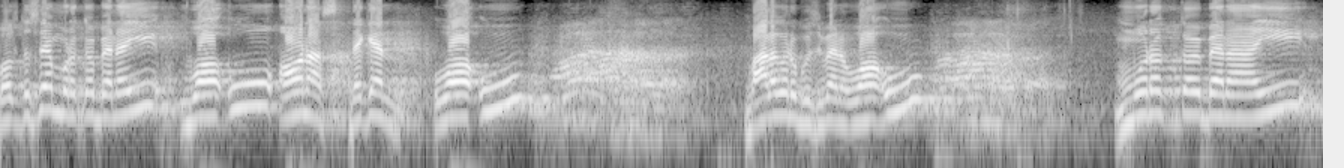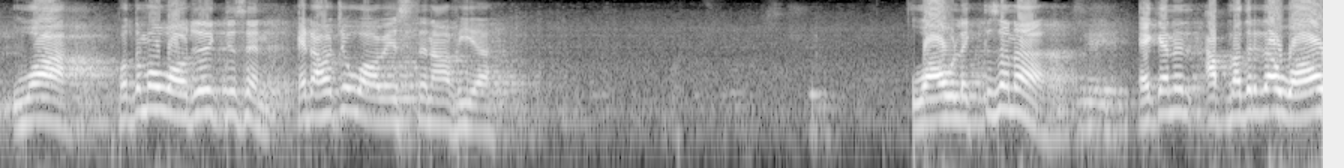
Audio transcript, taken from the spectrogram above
বলতেছে মুরাক্কাব বেনাই ওয়া উ অনাস, দেখেন ওয়া উ ভালো করে বুঝবেন ওয়া উ মুরক্কব বেনাই ওয়া। প্রথমে ওয়াও যে দেখতেছেন এটা হচ্ছে ওয়াও ইস্তেনাফিয়া। ওয়াও লিখতেছে না? এখানে আপনাদের এটা ওয়াও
